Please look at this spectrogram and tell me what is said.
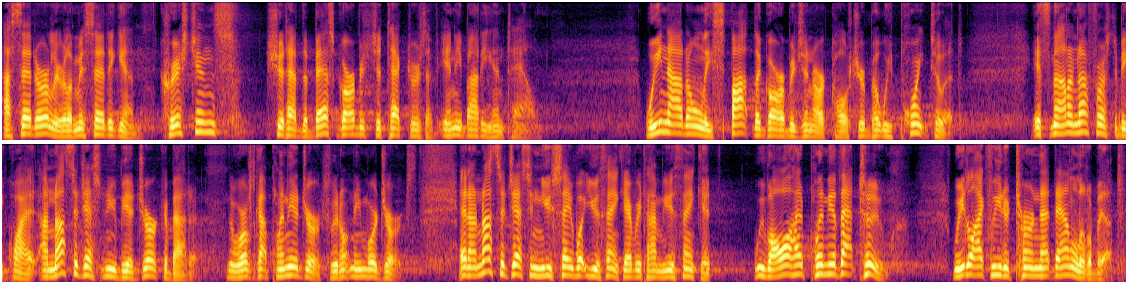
I said earlier, let me say it again. Christians should have the best garbage detectors of anybody in town. We not only spot the garbage in our culture, but we point to it. It's not enough for us to be quiet. I'm not suggesting you be a jerk about it. The world's got plenty of jerks. We don't need more jerks. And I'm not suggesting you say what you think every time you think it. We've all had plenty of that too. We'd like for you to turn that down a little bit.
